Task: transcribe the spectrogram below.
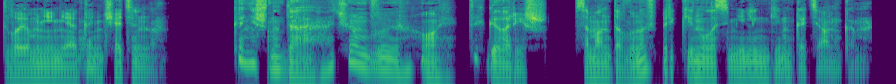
Твое мнение окончательно? Конечно, да. О чем вы... Ой, ты говоришь. Саманта вновь прикинулась миленьким котенком.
